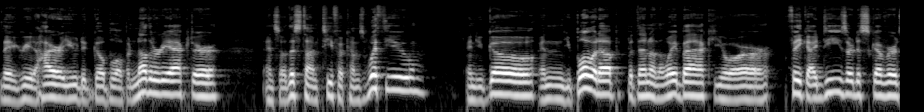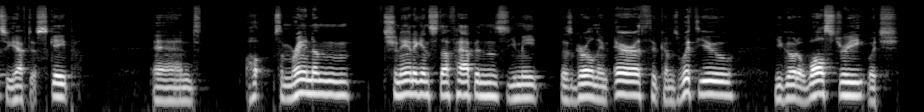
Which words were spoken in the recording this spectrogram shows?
they agree to hire you to go blow up another reactor. And so this time Tifa comes with you and you go and you blow it up, but then on the way back, your fake IDs are discovered, so you have to escape. And some random shenanigans stuff happens. You meet this girl named Aerith who comes with you. You go to Wall Street, which,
